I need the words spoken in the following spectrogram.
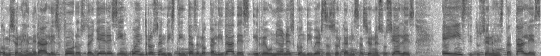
comisiones generales, foros, talleres y encuentros en distintas localidades y reuniones con diversas organizaciones sociales e instituciones estatales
